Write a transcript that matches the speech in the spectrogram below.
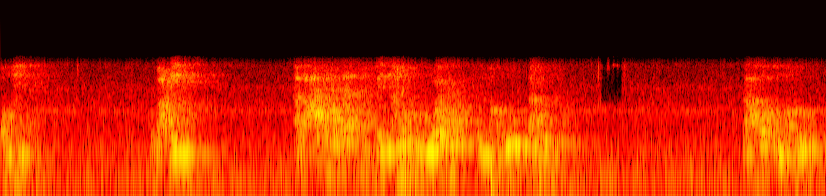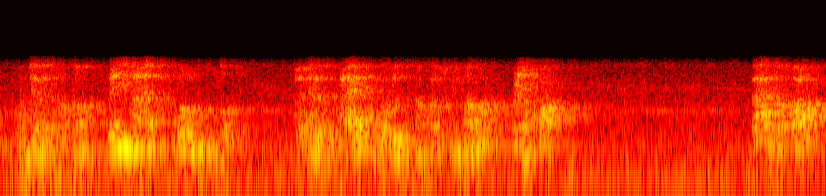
ومية وبعدين أبعادها تسمح بأن أحط جواها المخروط بتاع الوضوء فأحط المخروط وأملاه بالخرطانة زي ما عملت في صور الوضوء بالظبط على ثلاث دفعات وقضيت 25 مرة وبعدين أرفعه بعد ما أرفعه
